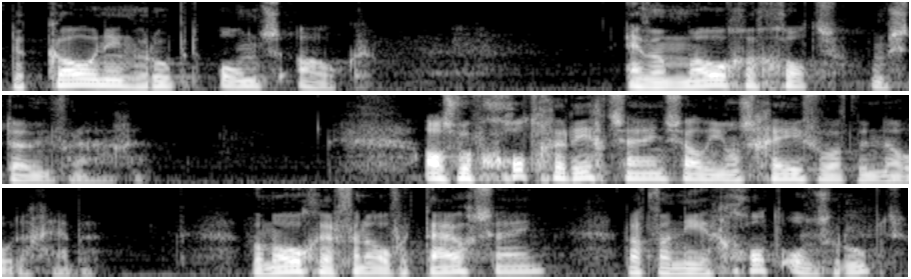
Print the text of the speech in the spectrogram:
De koning roept ons ook. En we mogen God om steun vragen. Als we op God gericht zijn, zal hij ons geven wat we nodig hebben. We mogen ervan overtuigd zijn dat wanneer God ons roept,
